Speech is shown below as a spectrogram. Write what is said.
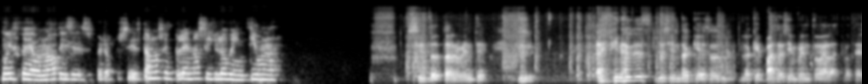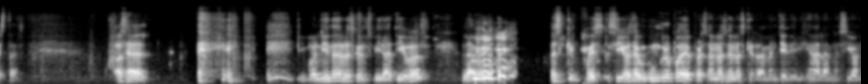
muy feo, ¿no? Dices, pero pues sí, estamos en pleno siglo XXI. Sí, totalmente. Al final yo siento que eso es lo que pasa siempre en todas las protestas. O sea, y poniendo los conspirativos, la verdad es que, pues sí, o sea, un, grupo de personas son las que realmente dirigen a la nación.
